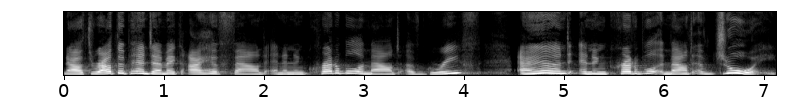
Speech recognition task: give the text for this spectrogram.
Now, throughout the pandemic, I have found an incredible amount of grief and an incredible amount of joy,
